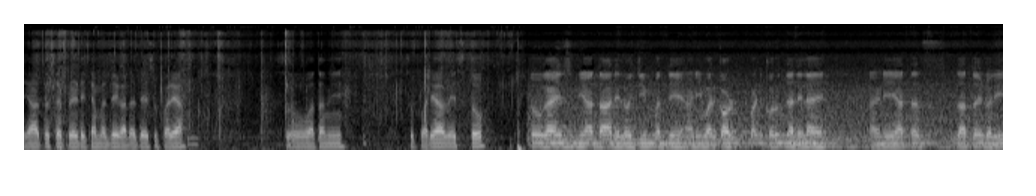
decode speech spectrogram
या आता सेपरेट याच्यामध्ये घालत आहे सुपाऱ्या. सो आता मी सुपाऱ्या वेचतो. तो गायज मी आता आलेलो जिममध्ये आणि वर्कआउट पण करून झालेला आहे. आणि आता जातो आहे घरी.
